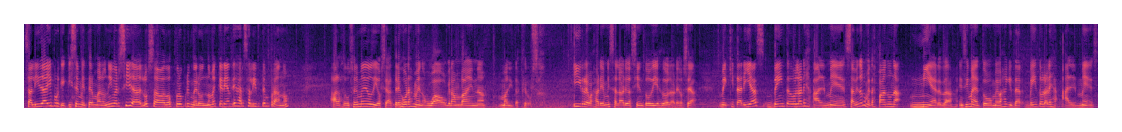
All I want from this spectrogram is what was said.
Salí de ahí porque quise meterme a la universidad los sábados, pero primero no me querían dejar salir temprano, a las 12 del mediodía, o sea, 3 horas menos. ¡Wow! Gran vaina, maldita asquerosa. Y rebajaría mi salario a 110 dólares, o sea, me quitarías 20 dólares al mes, sabiendo que me estás pagando una mierda, encima de todo, me vas a quitar 20 dólares al mes,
